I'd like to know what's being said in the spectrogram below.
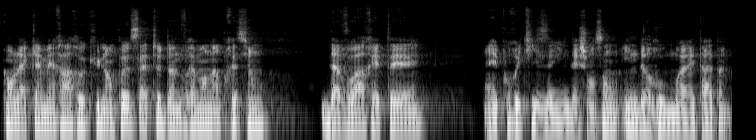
quand la caméra recule un peu, ça te donne vraiment l'impression d'avoir été, et pour utiliser une des chansons, in the room where it happened.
